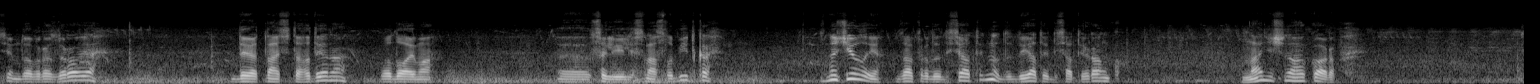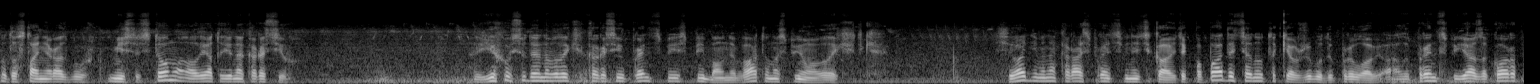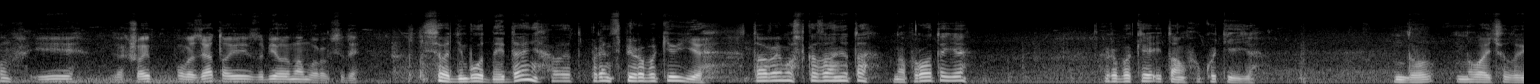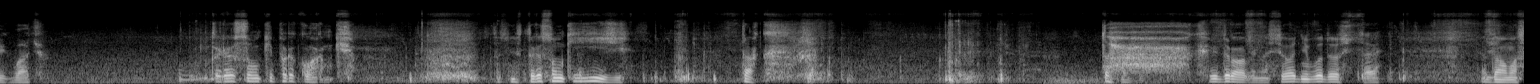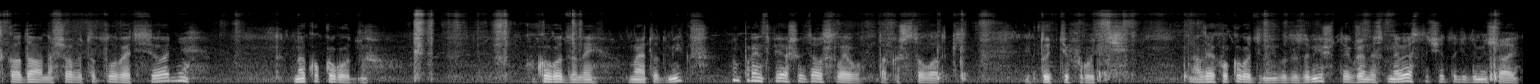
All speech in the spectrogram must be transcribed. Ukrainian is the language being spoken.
Всім доброго здоров'я. 19 година, водойма е, в селі Лісна Слобідка. З завтра до 10, ну до 9-10 ранку. На нічного коропа. Тут останній раз був місяць тому, але я тоді на карасів. Їхав сюди на великих карасів, в принципі, і спіймав. Небагато, але спіймав великих таких. Сьогодні мене карась в принципі не цікавить. Як попадеться, ну таке вже буде в прилові. Але в принципі я за коропом і якщо і повезе, то і за білим амуром сюди. Сьогодні будний день, але в принципі рибаків є. Та вимостка зайнята, напроти є рибаки і там у куті є. Новий чоловік бачу. Три сумки прикормки. Точніше, три сумки їжі. Так. Так, відроблено. Сьогодні буде ось це. Я вдома складав, на що би тут ловити сьогодні. На кукурудзу. Кукурудзяний метод мікс. Ну, в принципі, я ще взяв сливу, також солодкий. І тутті фрутті. Але я кукурудзяний буду замішувати. Як вже не, не вистачить, тоді домішаю.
